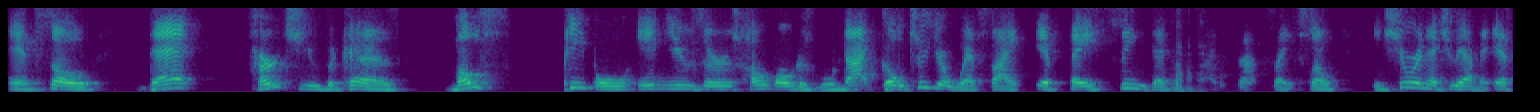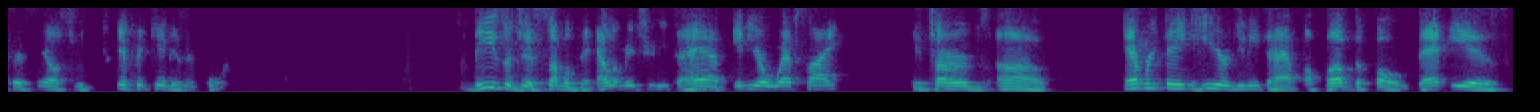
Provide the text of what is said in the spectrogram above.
And so that hurts you because most people, end users, homeowners will not go to your website if they see that the site is not safe. So ensuring that you have an SSL certificate is important. These are just some of the elements you need to have in your website in terms of everything here you need to have above the fold. That is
